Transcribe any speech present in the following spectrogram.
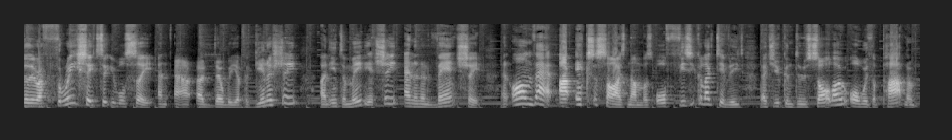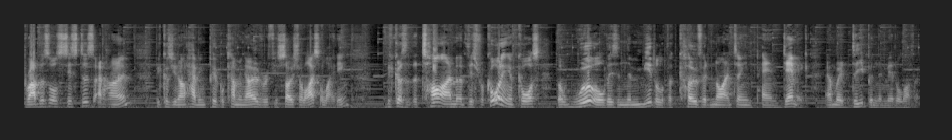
So there are three sheets that you will see, and uh, uh, there'll be a beginner sheet, an intermediate sheet, and an advanced sheet. And on that are exercise numbers or physical activities that you can do solo or with a partner, brothers or sisters at home, because you're not having people coming over if you're social isolating. Because at the time of this recording, of course, the world is in the middle of the COVID 19 pandemic, and we're deep in the middle of it.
